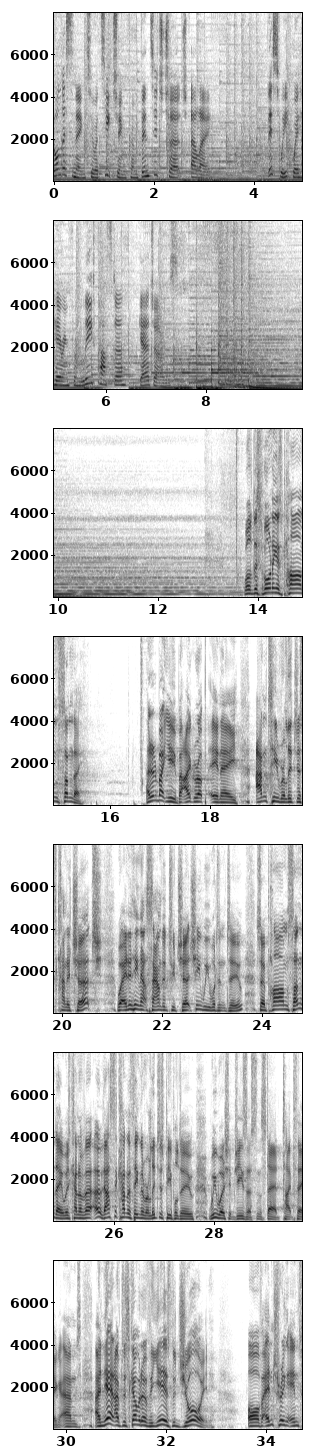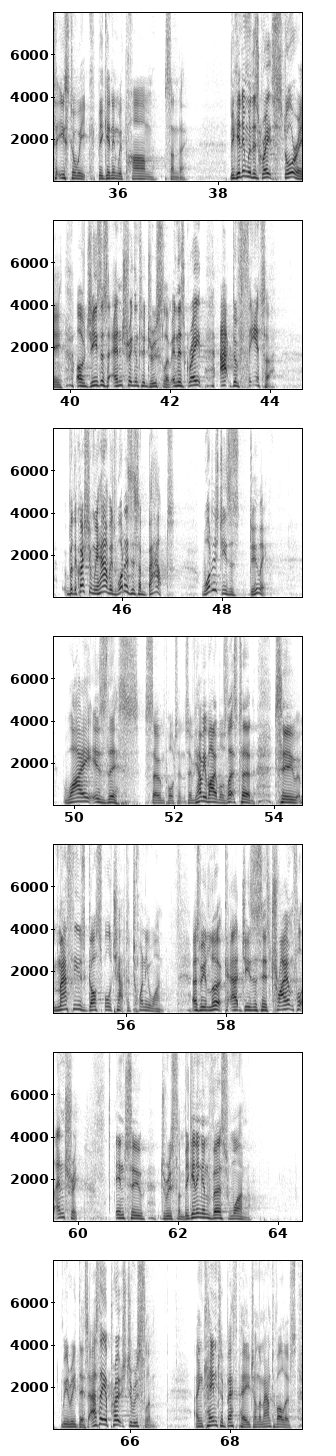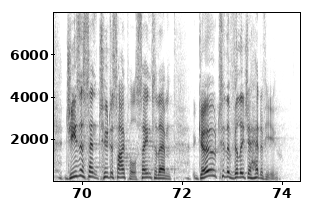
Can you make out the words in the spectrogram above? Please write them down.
You're listening to a teaching from Vintage Church LA. This week we're hearing from lead pastor Ger Jones. Well, this morning is Palm Sunday. I don't know about you, but I grew up in a anti-religious kind of church where anything that sounded too churchy we wouldn't do. So Palm Sunday was kind of a, oh, that's the kind of thing the religious people do. We worship Jesus instead, type thing. And and yet I've discovered over the years the joy of entering into Easter week, beginning with Palm Sunday. Beginning with this great story of Jesus entering into Jerusalem in this great act of theater but the question we have is what is this about? What is Jesus doing? Why is this so important? So if you have your Bibles, let's turn to Matthew's Gospel, chapter 21, as we look at Jesus' triumphal entry into Jerusalem. Beginning in verse 1, we read this As they approached Jerusalem, and came to Bethphage on the Mount of Olives, Jesus sent two disciples, saying to them, Go to the village ahead of you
